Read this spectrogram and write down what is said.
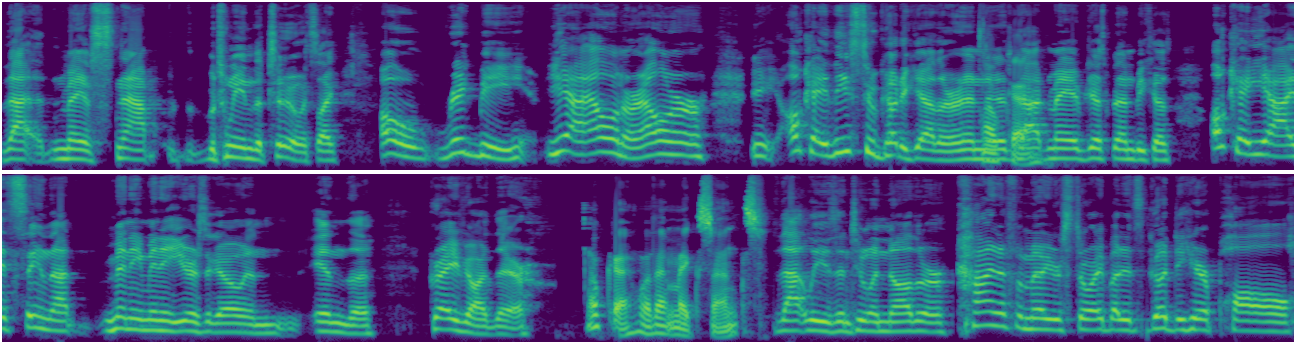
that may have snapped between the two. It's like, oh, Rigby, yeah, Eleanor, Eleanor, okay, these two go together, and Okay. that may have just been because, okay, yeah, I'd seen that many, many years ago in in the graveyard there. Okay. Well, that makes sense. That leads into another kind of familiar story, but it's good to hear Paul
